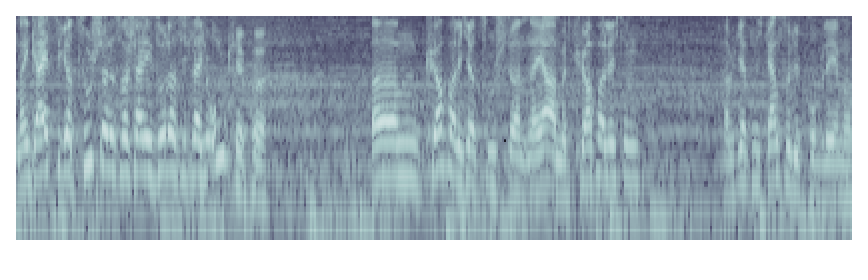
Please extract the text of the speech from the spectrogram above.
Mein geistiger Zustand ist wahrscheinlich so, dass ich gleich umkippe. Ähm, körperlicher Zustand. Naja, mit körperlichen habe ich jetzt nicht ganz so die Probleme.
